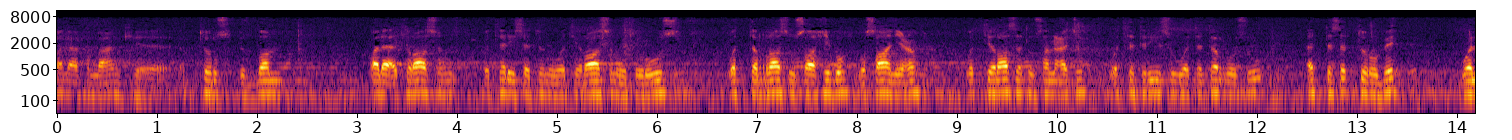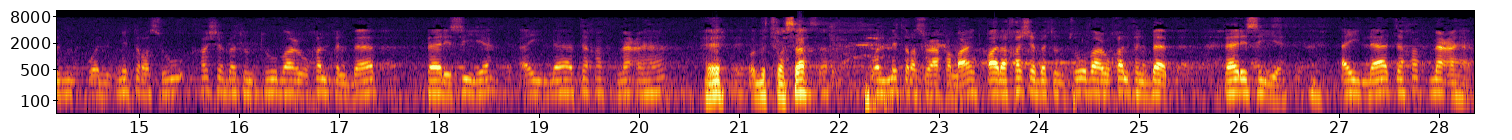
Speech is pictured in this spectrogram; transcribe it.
قال عفى الله عنك الترس بالضم قال أتراس وترسة وتراس وتروس والتراس صاحبه وصانعه والتراسة صنعته والتتريس والتترس التستر به والمترس خشبة توضع خلف الباب فارسية أي لا تخف معها إيه والمترسة. والمترس عفى الله عنك. قال خشبة توضع خلف الباب فارسية. أي لا تخف معها.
